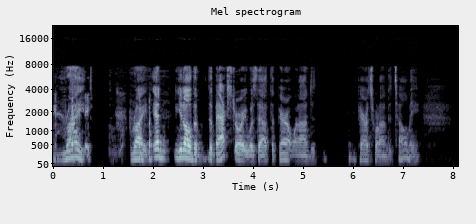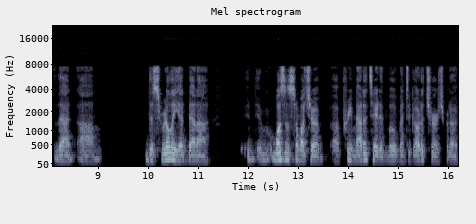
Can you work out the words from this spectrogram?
right right and you know the the backstory was that the parent went on to parents went on to tell me that um, this really had been a it wasn't so much a, a premeditated movement to go to church but a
